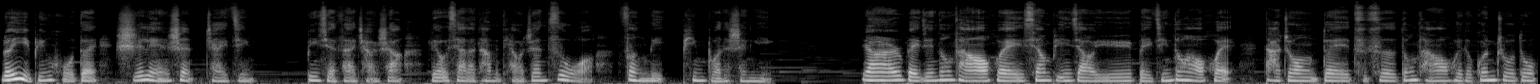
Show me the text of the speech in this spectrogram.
轮椅冰壶队十连胜摘金，冰雪赛场上留下了他们挑战自我、奋力拼搏的身影。然而，北京冬残奥会相比较于北京冬奥会，大众对此次冬残奥会的关注度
